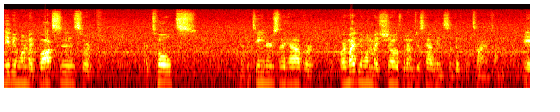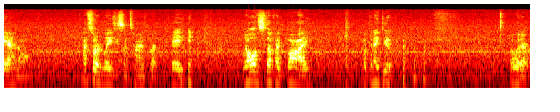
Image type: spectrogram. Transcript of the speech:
maybe in one of my boxes or or totes, containers they have, or or it might be one of my shows, but I'm just having some difficult times. I hey, I know. I'm sort of lazy sometimes, but hey, with all the stuff I buy, what can I do? but whatever.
